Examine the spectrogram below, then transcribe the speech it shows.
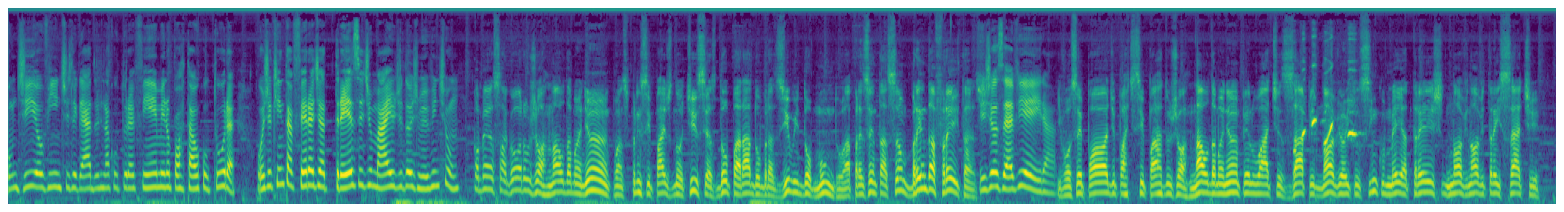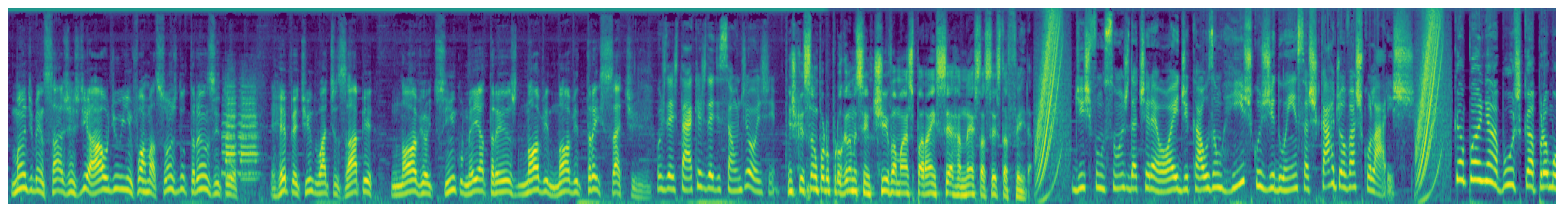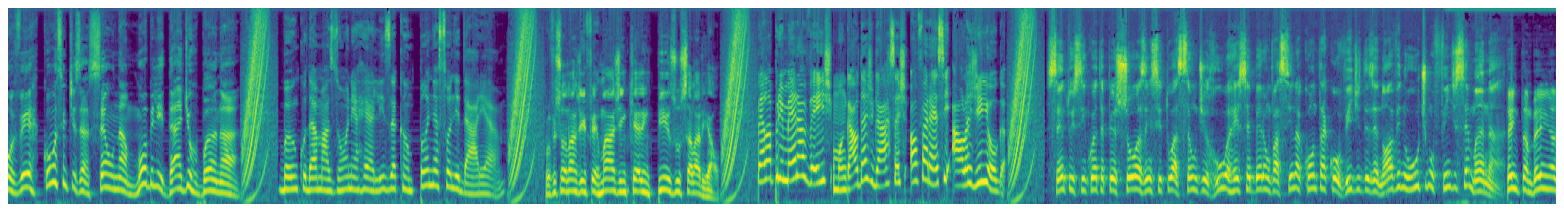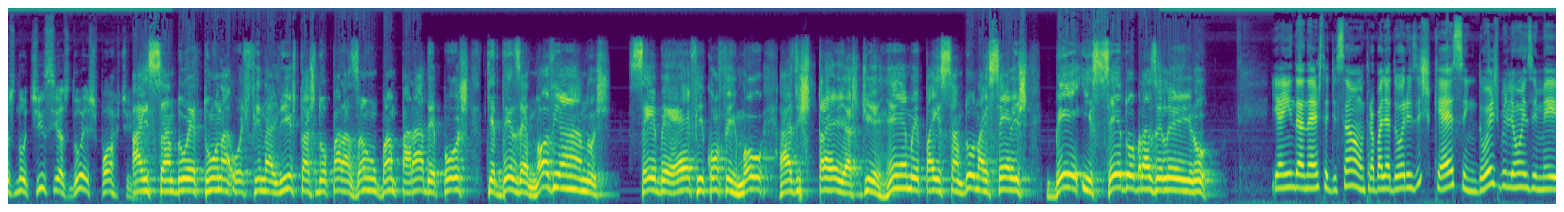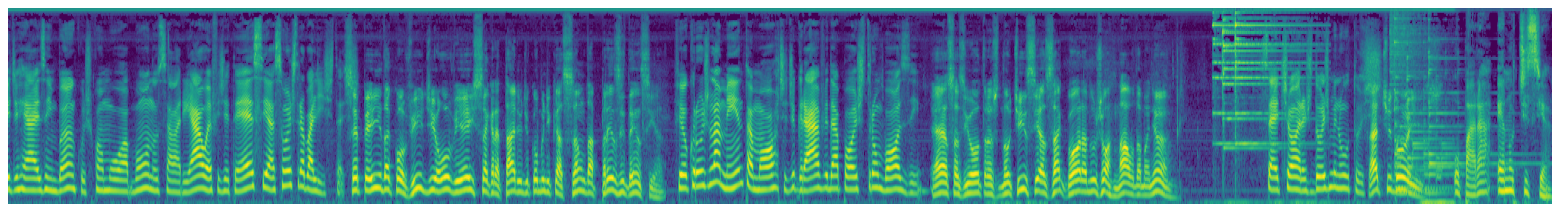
Bom dia, ouvintes ligados na Cultura FM no Portal Cultura. Hoje é quinta-feira, dia 13 de maio de 2021. Começa agora o Jornal da Manhã com as principais notícias do Pará, do Brasil e do mundo. Apresentação Brenda Freitas e José Vieira. E você pode participar do Jornal da Manhã pelo WhatsApp 985639937. Mande mensagens de áudio e informações do trânsito. Repetindo o WhatsApp 985639937. Os destaques da edição de hoje. Inscrição para o programa Incentiva Mais Pará encerra nesta sexta-feira. Disfunções da tireoide causam riscos de doenças cardiovasculares. Campanha busca promover conscientização na mobilidade urbana. Banco da Amazônia realiza campanha solidária. Profissionais de enfermagem querem piso salarial. Pela primeira vez, o Mangal das Garças oferece aulas de yoga. 150 pessoas em situação de rua receberam vacina contra a Covid-19 no último fim de semana. Tem também as notícias do esporte. Aysandu Etuna, os finalistas do Parazão Bampará depois de 19 anos. CBF confirmou as estreias de Remo e Paysandu nas séries B e C do Brasileiro. E ainda nesta edição, trabalhadores esquecem 2 bilhões e meio de reais em bancos, como o abono salarial, FGTS e ações trabalhistas. CPI da Covid houve ex-secretário de comunicação da presidência. Fiocruz lamenta a morte de grávida após trombose. Essas e outras notícias agora no Jornal da Manhã. 7 horas, 2 minutos. 7 e 2. O Pará é notícia.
